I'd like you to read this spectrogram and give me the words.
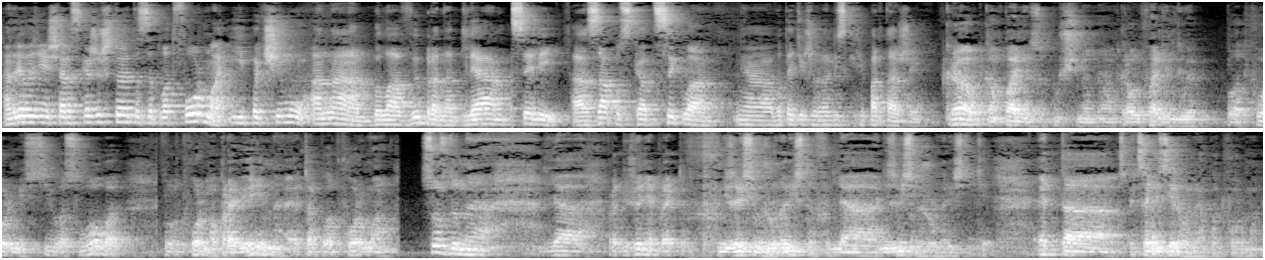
Андрей Владимирович, а расскажи, что это за платформа и почему она была выбрана для целей а, запуска цикла а, вот этих журналистских репортажей? Крауд-компания запущена на краудфандинговой платформе «Сила слова». Платформа проверенная. Это платформа, созданная для продвижения проектов независимых журналистов, для независимой журналистики. Это специализированная платформа.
